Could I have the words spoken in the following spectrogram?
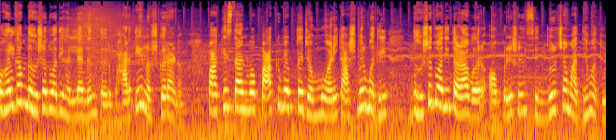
पहलगाम दहशतवादी हल्ल्यानंतर भारतीय लष्करानं पाकिस्तान व पाकव्याप्त जम्मू आणि काश्मीरमधील दहशतवादी तळावर ऑपरेशन सिंदूरच्या माध्यमातून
